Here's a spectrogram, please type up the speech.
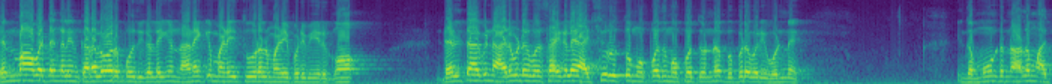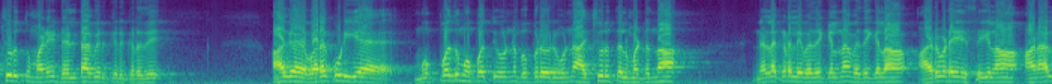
தென் மாவட்டங்களின் கடலோர பகுதிகளிலையும் நனைக்கும் மழை தூரல் மழை பிடிவி இருக்கும். டெல்டாவின் அறுவடை விவசாயிகளை அச்சுறுத்தும் முப்பது முப்பத்தொன்று பிப்ரவரி ஒன்று இந்த மூன்று நாளும் அச்சுறுத்தும் மழை டெல்டாவிற்கு இருக்கிறது. ஆக வரக்கூடிய முப்பது முப்பத்தி ஒன்று பிப்ரவரி ஒன்று அச்சுறுத்தல் மட்டும்தான். நிலக்கடலை விதைக்கலாம் விதைக்கலாம் அறுவடை செய்யலாம். ஆனால்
